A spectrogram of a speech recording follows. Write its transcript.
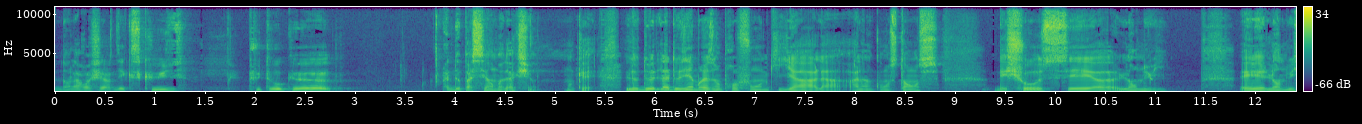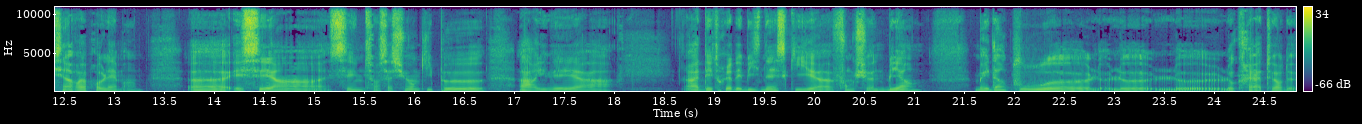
dans la recherche d'excuses plutôt que de passer en mode action. Okay. La deuxième raison profonde qu'il y a à l'inconstance, des choses, c'est euh, l'ennui. Et l'ennui, c'est un vrai problème. Hein. Euh, et c'est un, une sensation qui peut euh, arriver à, détruire des business qui fonctionnent bien, mais d'un coup, le, le, créateur de,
